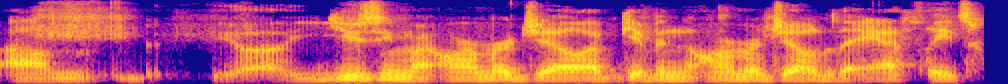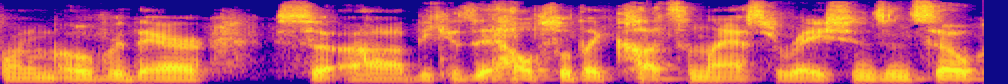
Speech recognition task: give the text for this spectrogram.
um, uh, using my armor gel. I've given the armor gel to the athletes when I'm over there, so uh, because it helps with like cuts and lacerations, and so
